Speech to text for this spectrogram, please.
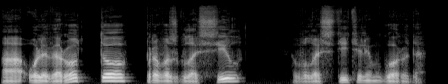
а Оливеротто провозгласил властителем города.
